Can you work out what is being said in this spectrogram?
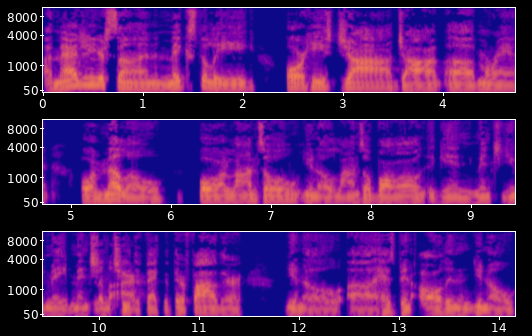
imagine your son makes the league or he's Ja, Ja uh, Morant or Melo, or Lonzo, you know, Lonzo Ball. Again, you mentioned, you made mention to the fact that their father, you know, uh, has been all in, you know,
